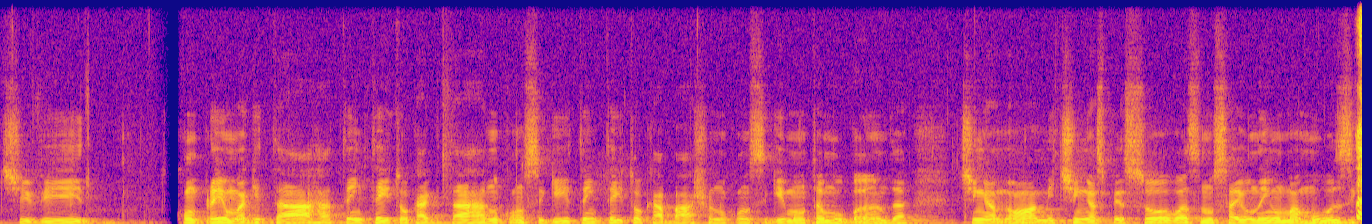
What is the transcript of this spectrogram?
Tive comprei uma guitarra, tentei tocar guitarra, não consegui, tentei tocar baixo, não consegui, montamos banda, tinha nome, tinha as pessoas, não saiu nenhuma música.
